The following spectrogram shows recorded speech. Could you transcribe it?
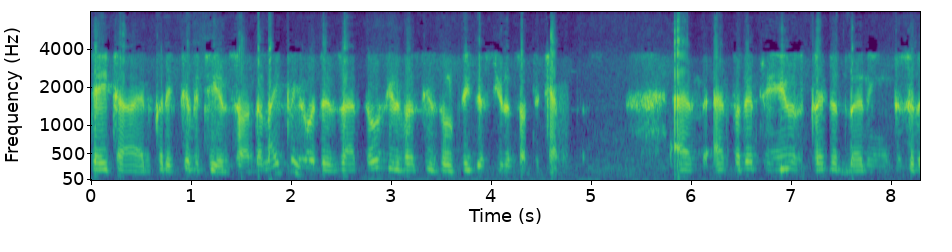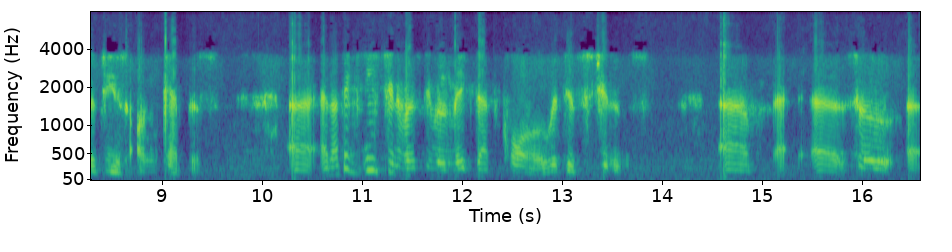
data and connectivity and so on, the likelihood is that those universities will bring the students onto campus. and, and for them to use blended learning facilities on campus. Uh, and I think each university will make that call with its students. Um, uh, uh, so, uh,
